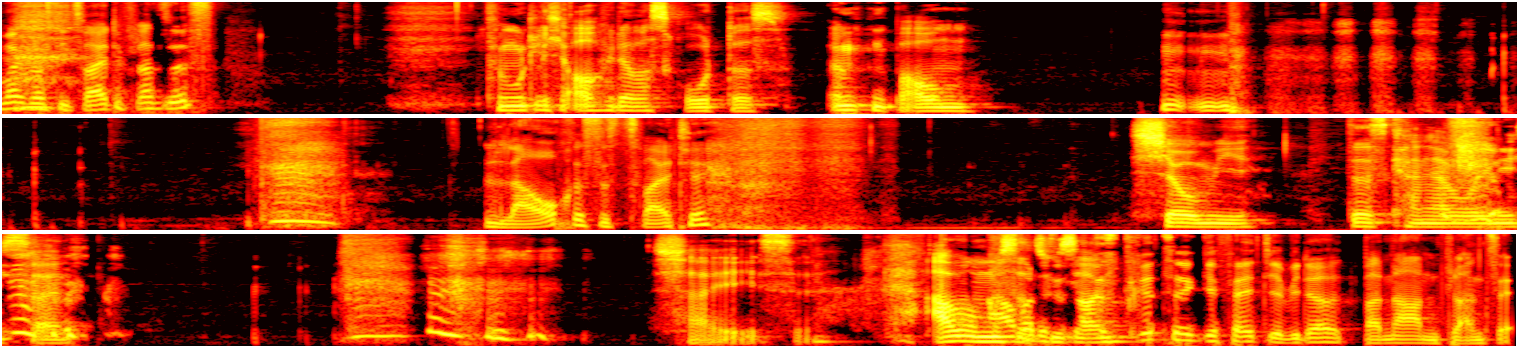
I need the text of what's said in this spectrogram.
weißt du, was die zweite Pflanze ist? Vermutlich auch wieder was Rotes. Irgendein Baum. Mhm. Lauch ist das zweite. Show me. Das kann ja wohl nicht sein. Scheiße. Aber man muss Aber dazu das, sagen, das dritte gefällt dir wieder Bananenpflanze.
